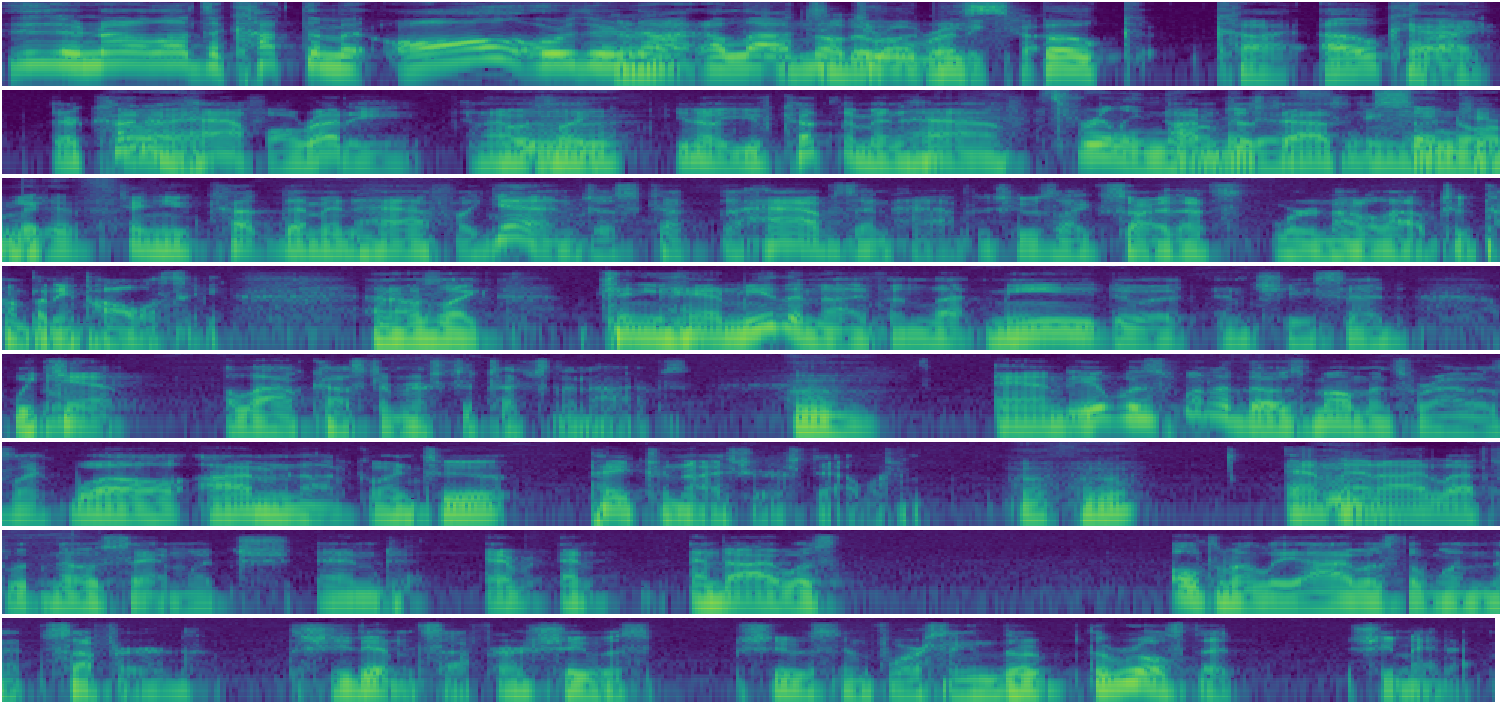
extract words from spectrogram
They're not allowed to cut them at all, or they're, They're not, not- allowed well, no, to do a already cut. bespoke cut. Okay, They're cut in right. half already. And I was like, you know, you've cut them in half. it's really normative. I'm just asking It's so you, can you, normative. can you cut them in half again? Just cut the halves in half. And she was like, sorry, that's, we're not allowed to, company policy. And I was like, can you hand me the knife and let me do it? And she said, we can't allow customers to touch the knives. Hmm. And it was one of those moments where I was like, well, I'm not going to patronize your establishment. Mm-hmm. And Hmm. then I left with no sandwich, and and and I was ultimately I was the one that suffered. She didn't suffer. She was she was enforcing the the rules that she made up.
